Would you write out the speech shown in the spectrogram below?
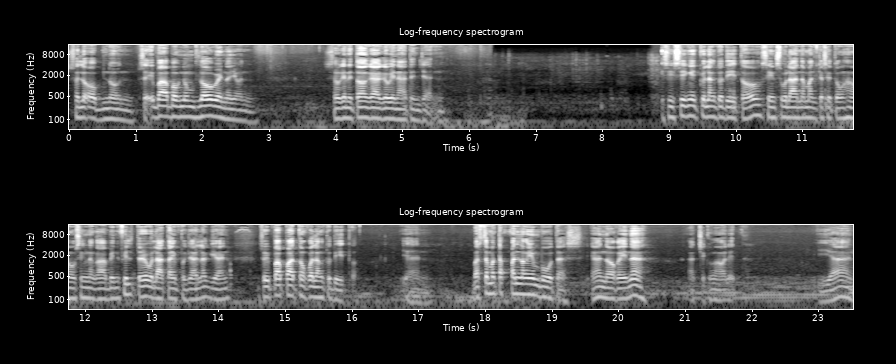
sa loob nun. Sa ibabaw ng blower na yon. So, ganito ang gagawin natin dyan. Isisingit ko lang to dito. Since wala naman kasi itong housing ng cabin filter, wala tayong paglalagyan. So, ipapatong ko lang to dito. Yan. Basta matakpan lang yung butas. Yan, okay na. At check ko nga ulit. Yan.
